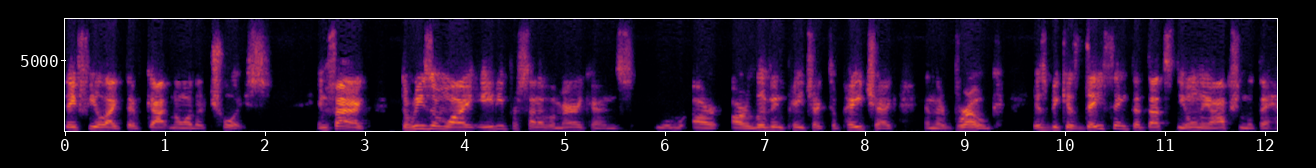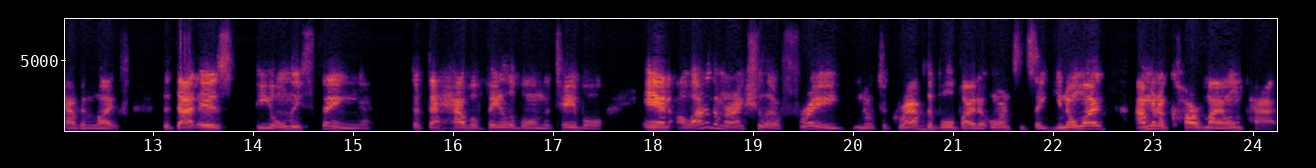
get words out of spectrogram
they feel like they've got no other choice. In fact, the reason why 80% of Americans are are living paycheck to paycheck and they're broke is because they think that that's the only option that they have in life that that is the only thing that they have available on the table and a lot of them are actually afraid you know to grab the bull by the horns and say you know what i'm going to carve my own path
